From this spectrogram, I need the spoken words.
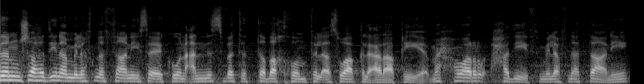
إذا مشاهدينا ملفنا الثاني سيكون عن نسبة التضخم في الأسواق العراقية. محور حديث ملفنا الثاني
